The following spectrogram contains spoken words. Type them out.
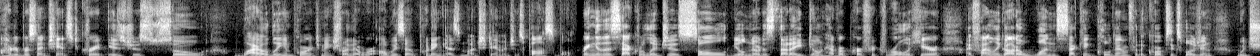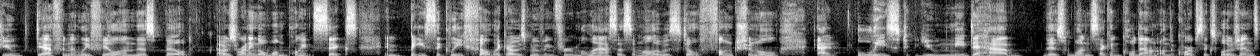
100% chance to crit is just so wildly important to make sure that we're always outputting as much damage as possible. Ring of the Sacrilegious Soul, you'll notice that I don't have a perfect roll here. I finally got a one second cooldown cooldown for the corpse explosion, which you definitely feel on this build. I was running a 1.6 and basically felt like I was moving through molasses. And while it was still functional, at least you need to have this one second cooldown on the corpse explosions,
